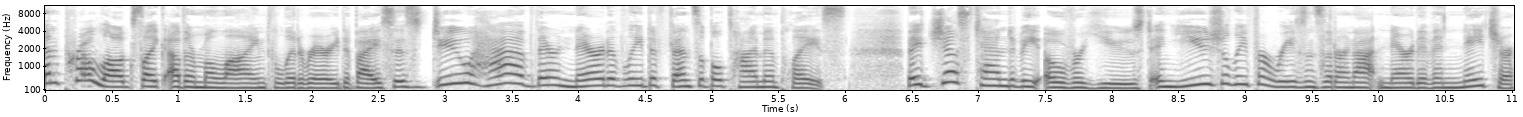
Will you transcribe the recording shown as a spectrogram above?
And prologues, like other maligned literary devices, do have their narratively defensible time and place. They just tend to be overused, and usually for reasons that are not narrative in nature,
